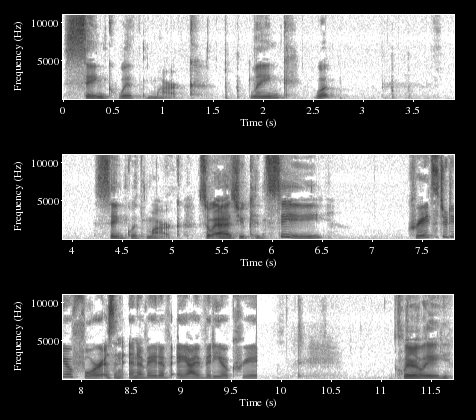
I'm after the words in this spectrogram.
sync with Mark. Link, whoop, sync with Mark. So as you can see, CreateStudio 4 is an innovative AI video creator. Clearly,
